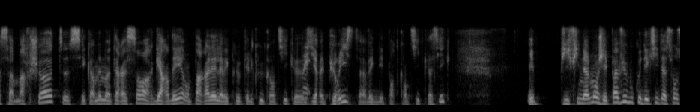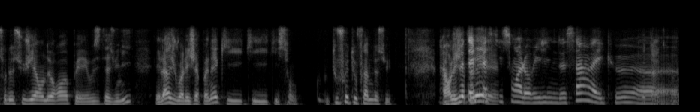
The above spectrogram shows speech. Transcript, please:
ça marchote, c'est quand même intéressant à regarder en parallèle avec le calcul quantique, euh, je dirais puriste, avec des portes quantiques classiques. Et puis finalement, j'ai pas vu beaucoup d'excitation sur le sujet en Europe et aux États-Unis. Et là, je vois les Japonais qui, qui, qui sont tout feu tout flamme dessus. Alors, les Japonais parce qu'ils sont à l'origine de ça et que euh,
